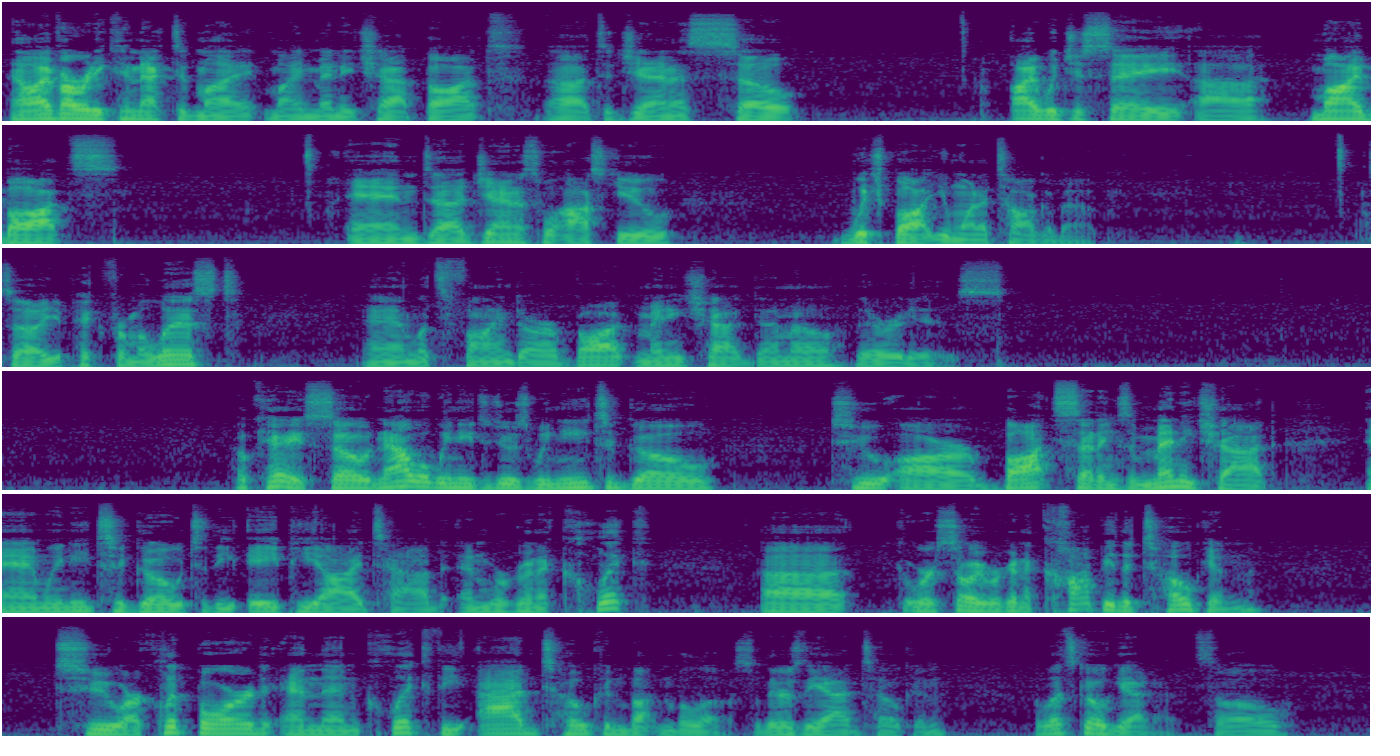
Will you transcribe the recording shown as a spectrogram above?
Now I've already connected my my ManyChat bot uh, to Janis, so I would just say uh, my bots, and uh, Janis will ask you which bot you want to talk about. So you pick from a list. And let's find our bot ManyChat demo. There it is. Okay, so now what we need to do is we need to go to our bot settings in ManyChat and we need to go to the API tab and we're going to click, uh, we're sorry, we're going to copy the token to our clipboard and then click the add token button below. So there's the add token. But let's go get it. So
